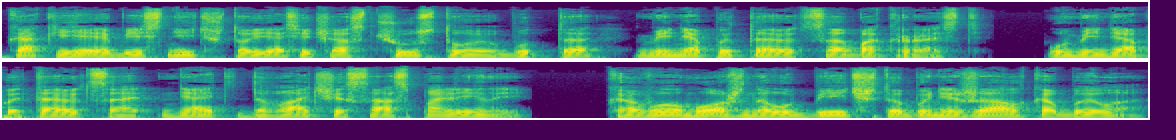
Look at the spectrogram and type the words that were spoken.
Как ей объяснить, что я сейчас чувствую, будто меня пытаются обокрасть? У меня пытаются отнять два часа с Полиной. Кого можно убить, чтобы не жалко было?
